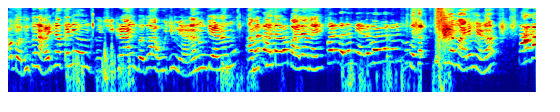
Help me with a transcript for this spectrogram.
આ બધું તને હવે જ ના કની આમ શીખડાયું બધું આ હુજ્યું મેણાનું મેણાનું અમે કોઈ દાડા પાડ્યા નહીં. પણ બધા મેળા મારવા બધા મારે મેણા? મારે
